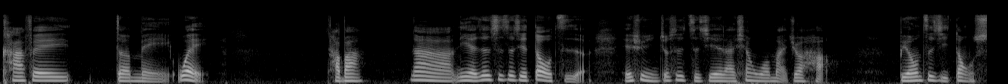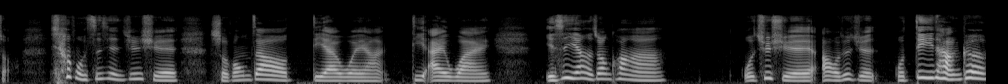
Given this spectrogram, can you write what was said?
咖啡的美味，好吧？那你也认识这些豆子了，也许你就是直接来向我买就好，不用自己动手。像我之前去学手工皂 DIY 啊，DIY 也是一样的状况啊。我去学啊，我就觉得我第一堂课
